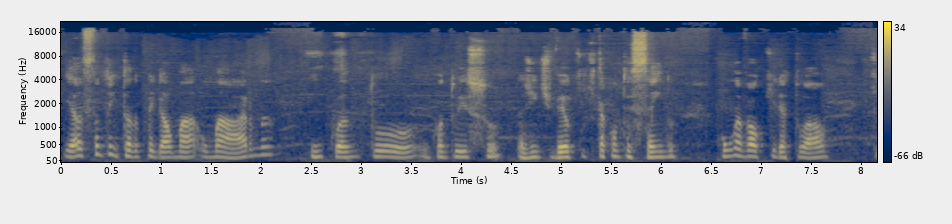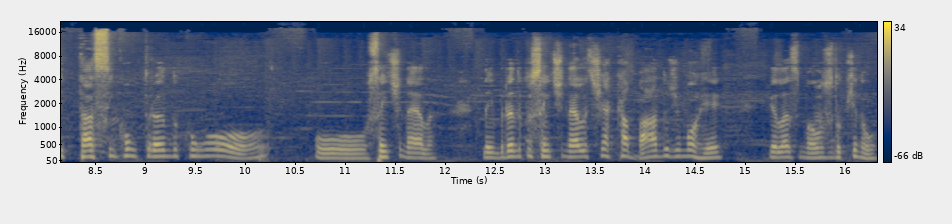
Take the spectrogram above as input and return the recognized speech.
E elas estão tentando pegar uma, uma arma, enquanto, enquanto isso a gente vê o que está acontecendo com a Valkyria atual, que está se encontrando com o, o Sentinela. Lembrando que o Sentinela tinha acabado de morrer pelas mãos do Kinu.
